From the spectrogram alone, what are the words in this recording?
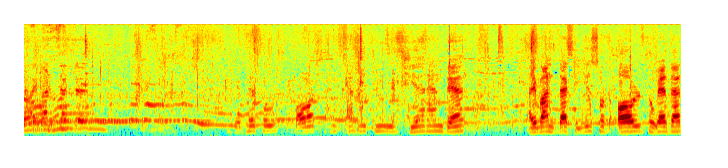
I want that uh, beautiful pots and everything is here and there. I want that you should all together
